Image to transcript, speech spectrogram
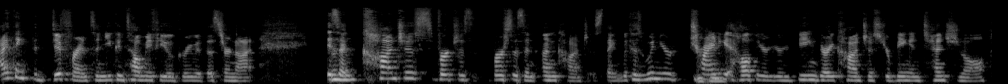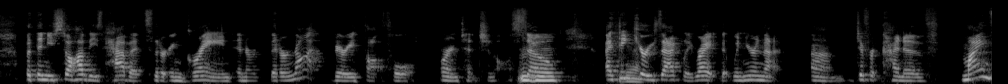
i think the difference and you can tell me if you agree with this or not is mm-hmm. a conscious versus versus an unconscious thing because when you're trying to mm-hmm. get healthier you're being very conscious you're being intentional but then you still have these habits that are ingrained and are that are not very thoughtful or intentional so mm-hmm. i think yeah. you're exactly right that when you're in that um, different kind of mindset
